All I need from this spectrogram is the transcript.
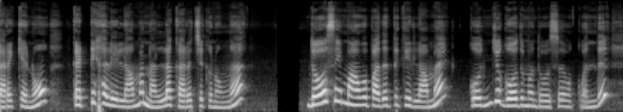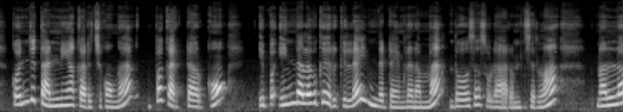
கரைக்கணும். கட்டிகள் இல்லாமல் நல்லா கரைச்சிக்கணுங்க. தோசை மாவு பதத்துக்கு இல்லாமல் கொஞ்சம் கோதுமை தோசைக்கு வந்து கொஞ்சம் தண்ணியாக கரைச்சிக்கோங்க. இப்போ கரெக்டாக இருக்கும். இப்போ இந்த அளவுக்கு இருக்குல்ல இந்த டைமில் நம்ம தோசை சுட ஆரம்பிச்சிடலாம். நல்லா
